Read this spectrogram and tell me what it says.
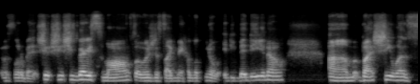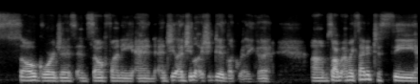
it was a little bit. She, she she's very small, so it was just like made her look, you know, itty bitty, you know. Um, but she was so gorgeous and so funny, and and she and she she did look really good. Um, so I'm, I'm excited to see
